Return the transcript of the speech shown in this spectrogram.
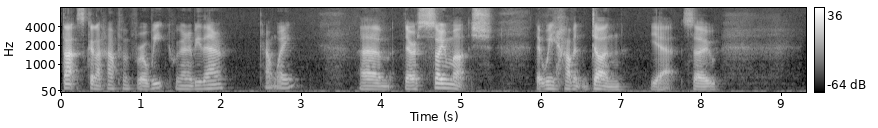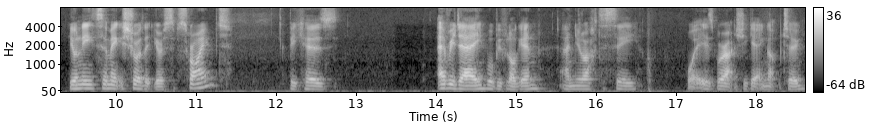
that's gonna happen for a week. We're gonna be there. Can't wait. Um, there's so much that we haven't done yet, so you'll need to make sure that you're subscribed because every day we'll be vlogging and you'll have to see what it is we're actually getting up to.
